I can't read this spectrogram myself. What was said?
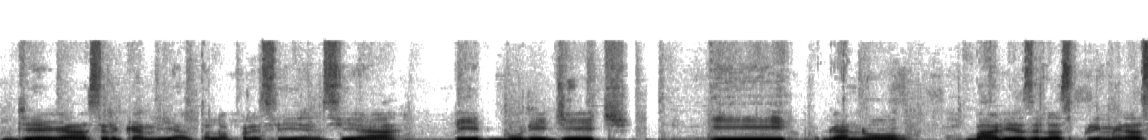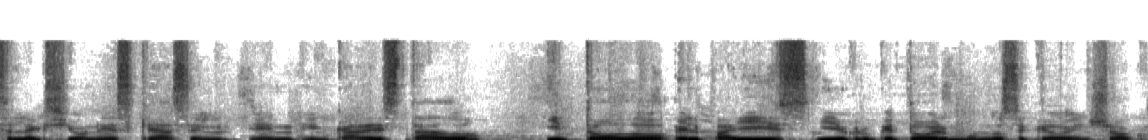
llega a ser candidato a la presidencia Pete Buttigieg y ganó varias de las primeras elecciones que hacen en, en cada estado y todo el país y yo creo que todo el mundo se quedó en shock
